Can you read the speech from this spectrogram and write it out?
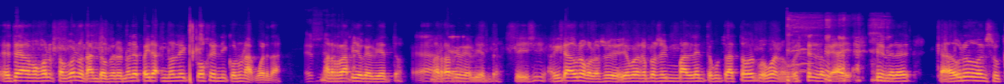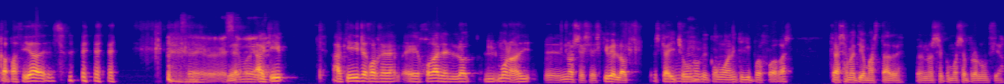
Este a lo mejor tocó no tanto, pero no le, peira- no le coges ni con una cuerda. Eso Más rápido que el viento. Ah, Más rápido que el viento. Sí, sí. Aquí cada uno con lo suyo. Yo, por ejemplo, soy más lento que un tractor, pues bueno, pues es lo que hay. Pero es cada uno con sus capacidades. Sí, sí, muy bien. Aquí, aquí dice Jorge, eh, juegas en lot. Bueno, eh, no sé, se escribe lots. Es que ha dicho uno que como en qué equipo juegas, que se ha metido más tarde, pero no sé cómo se pronuncia.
